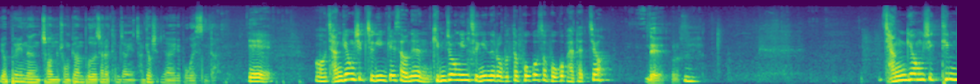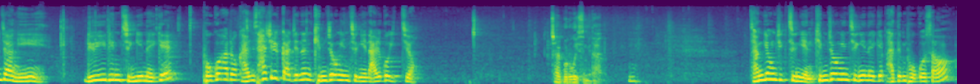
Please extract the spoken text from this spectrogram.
옆에 있는 전 종편 보도채널 팀장인 장경식 팀장에게 보고했습니다. 네. 어, 장경식 증인께서는 김종인 증인으로부터 보고서 보고 받았죠? 네, 그렇습니다. 장경식 팀장이 류일임 증인에게 보고하러 간 사실까지는 김종인 증인 알고 있죠? 잘 모르고 있습니다. 장경식 증인, 김종인 증인에게 받은 보고서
